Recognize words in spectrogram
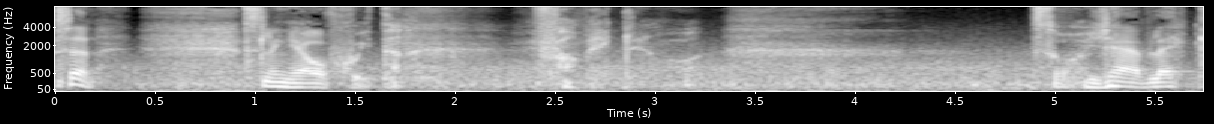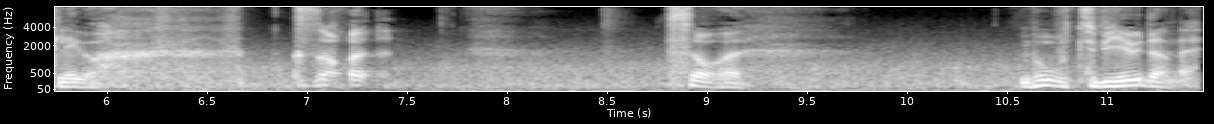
Sen slänger jag av skiten. Fan vad äcklig den var. Så jävla äcklig och så... Så motbjudande.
